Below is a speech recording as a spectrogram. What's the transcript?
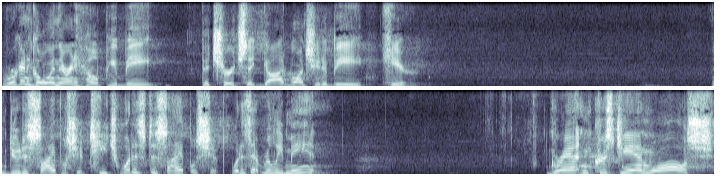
we're going to go in there and help you be the church that God wants you to be here and do discipleship. Teach what is discipleship? What does that really mean? Grant and Christiane Walsh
